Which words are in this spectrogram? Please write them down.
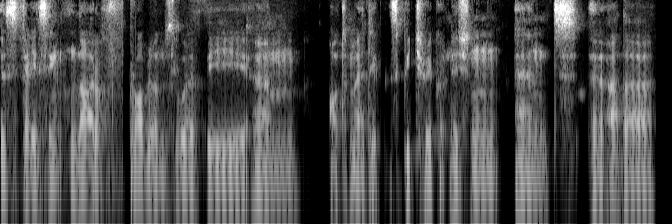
is facing a lot of problems with the um, automatic speech recognition and uh, other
